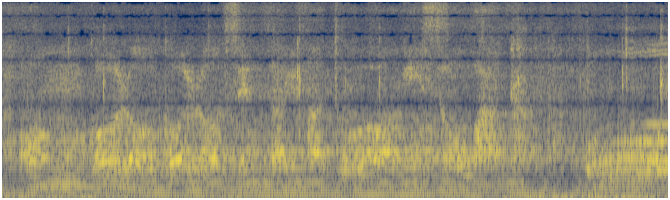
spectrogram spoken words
「おんころころせんざいまとにそわか」おー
